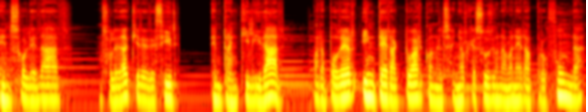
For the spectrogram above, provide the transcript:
en soledad, en soledad quiere decir en tranquilidad, para poder interactuar con el Señor Jesús de una manera profunda,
